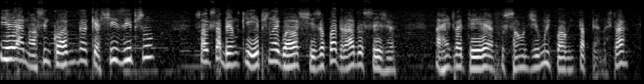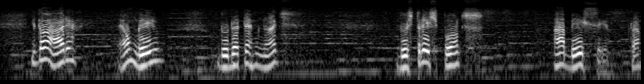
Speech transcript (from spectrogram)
e a nossa incógnita que é xy, só que sabemos que y é igual a x ao quadrado, ou seja, a gente vai ter a função de uma incógnita apenas, tá? Então a área é um meio do determinante dos três pontos A, B e C, tá?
